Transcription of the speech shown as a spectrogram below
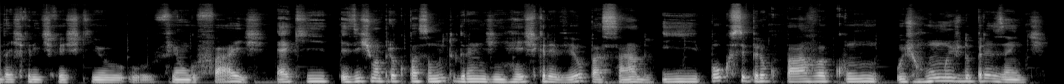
das críticas que o, o Fiongo faz é que existe uma preocupação muito grande em reescrever o passado e pouco se preocupava com os rumos do presente.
